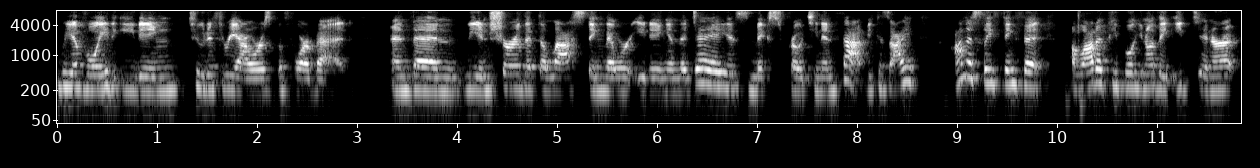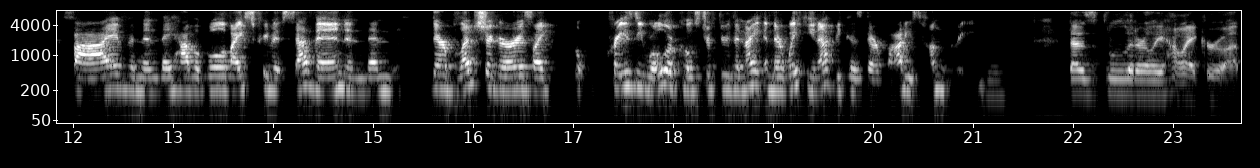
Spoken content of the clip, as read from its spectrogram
we avoid eating two to three hours before bed. And then we ensure that the last thing that we're eating in the day is mixed protein and fat because I honestly think that a lot of people, you know, they eat dinner at five and then they have a bowl of ice cream at seven and then their blood sugar is like crazy roller coaster through the night and they're waking up because their body's hungry. Mm-hmm. That was literally how I grew up.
